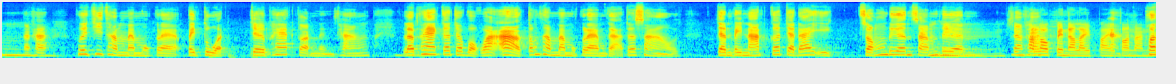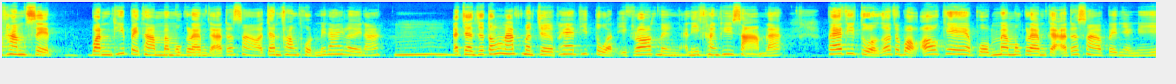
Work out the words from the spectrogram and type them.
อืมนะคะ เพื่อที่ทำแมมโมแกรมไปตรวจเจอแพทย์ก่อนหนึ่งครั้ง แล้วแพทย์ก็จะบอกว่าอ้าวต้องทำแมมโมแกรมกับอัลตราซาวด์อาจารย์ไปนัดก็จะได้อีกสองเดือนสามเดือนซึ่งนะคะถ้าเราเป็นอะไรไปตอนนั้น พอทำเสร็จ วันที่ไปทำแมมโมแกรมกับอัลตราซาวด์อาจารย์ฟังผลไม่ได้เลยนะอืมอาจารย์จะต้องนัดมาเจอแพทย์ที่ตรวจอีกรอบหนึ่งอันนี้ครั้งที่สามแล้ว แพทย์ที่ตรวจก็จะบอกโอเค ผลแมมโมแกรมกับอัลตราซาวด์เป็นอย่างนี้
